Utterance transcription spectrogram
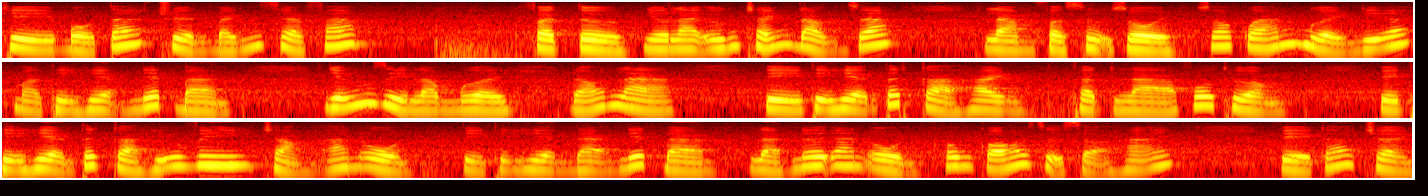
Khi Bồ Tát chuyển bánh xe pháp, Phật tử như lai ứng tránh đẳng giác, làm Phật sự rồi do quán mười nghĩa mà thị hiện Niết Bàn. Những gì là mười, đó là vì thị hiện tất cả hành, thật là vô thường, vì thị hiện tất cả hữu vi chẳng an ổn, vì thị hiện đại Niết Bàn là nơi an ổn, không có sự sợ hãi. Vì các trời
